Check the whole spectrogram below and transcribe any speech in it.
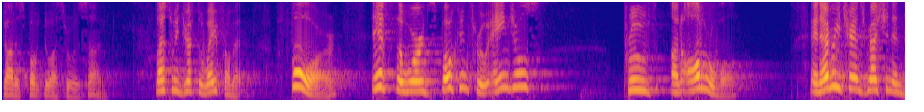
God has spoken to us through his Son, lest we drift away from it. For if the word spoken through angels proved unalterable, and every transgression and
